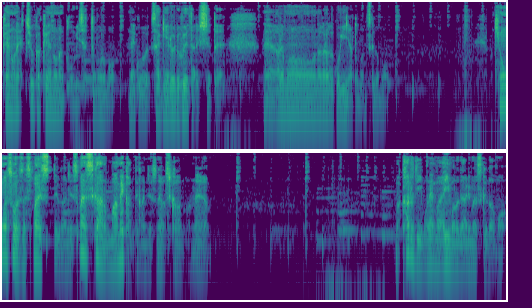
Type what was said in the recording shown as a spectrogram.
系のね、中華系のなんかお店ってものもね、こう、最近いろいろ増えたりしてて、ね、あれもなかなかこういいなと思うんですけども。基本はそうですね、スパイスっていう感じで、スパイスかあの豆かって感じですね、私買うのはね。まあ、カルディもね、まあいいものでありますけども、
